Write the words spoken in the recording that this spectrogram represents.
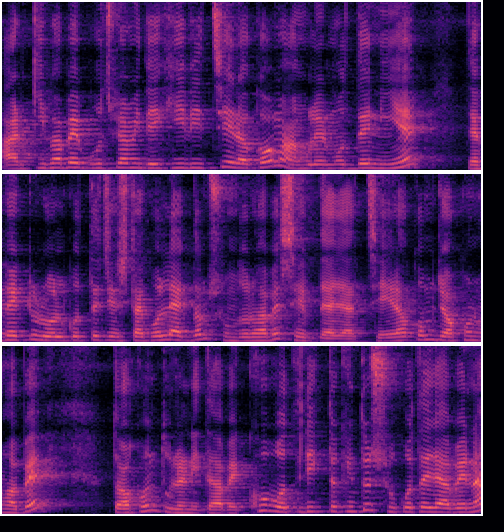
আর কীভাবে বুঝবে আমি দেখিয়ে দিচ্ছি এরকম আঙুলের মধ্যে নিয়ে। দেখো একটু রোল করতে চেষ্টা করলে একদম সুন্দরভাবে শেপ দেওয়া যাচ্ছে। এরকম যখন হবে তখন তুলে নিতে হবে। খুব অতিরিক্ত কিন্তু শুকোতে যাবে না।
